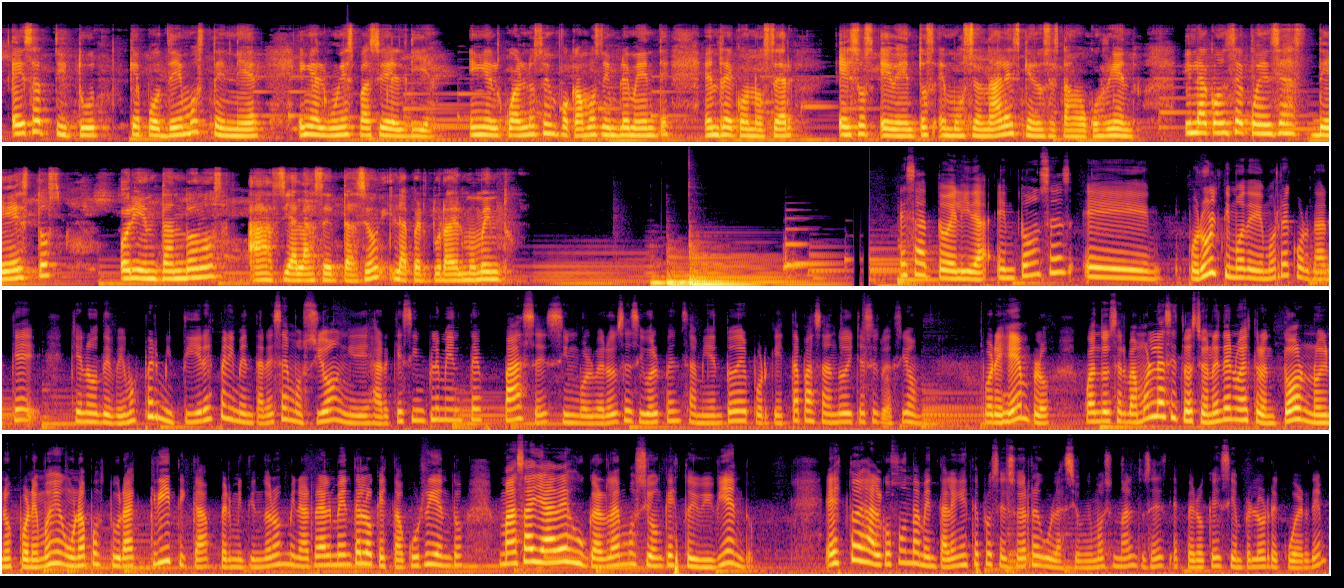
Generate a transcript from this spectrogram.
esa actitud que podemos tener en algún espacio del día, en el cual nos enfocamos simplemente en reconocer esos eventos emocionales que nos están ocurriendo y las consecuencias de estos orientándonos hacia la aceptación y la apertura del momento. Exacto, Elida. Entonces, eh, por último, debemos recordar que, que nos debemos permitir experimentar esa emoción y dejar que simplemente pase sin volver obsesivo el pensamiento de por qué está pasando dicha situación. Por ejemplo, cuando observamos las situaciones de nuestro entorno y nos ponemos en una postura crítica, permitiéndonos mirar realmente lo que está ocurriendo, más allá de juzgar la emoción que estoy viviendo. Esto es algo fundamental en este proceso de regulación emocional, entonces espero que siempre lo recuerden.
